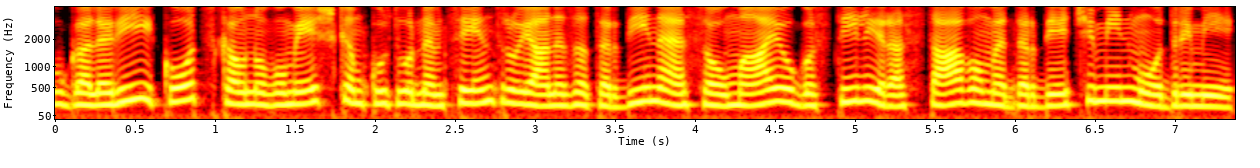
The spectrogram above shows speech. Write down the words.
V galeriji Kocka v novomeškem kulturnem centru Janeza Trdine so v maju gostili razstavo med rdečimi in modrimi,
